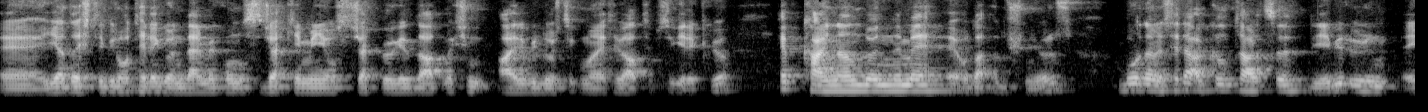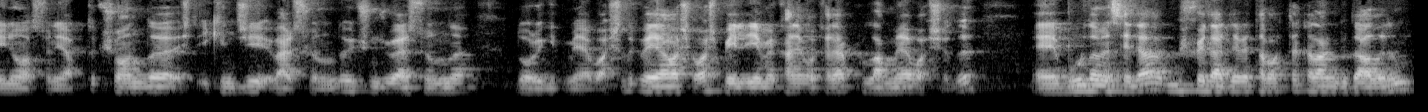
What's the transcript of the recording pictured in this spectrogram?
E, ya da işte bir otele göndermek, onu sıcak yemeği o sıcak bölgede dağıtmak için ayrı bir lojistik maliyeti ve altyapısı gerekiyor. Hep kaynağında önleme e, odaklı düşünüyoruz. Burada mesela akıllı tartı diye bir ürün inovasyonu yaptık. Şu anda işte ikinci versiyonunda, üçüncü versiyonuna doğru gitmeye başladık ve yavaş yavaş belli yemekhane oteller kullanmaya başladı. Ee, burada mesela büfelerde ve tabakta kalan gıdaların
